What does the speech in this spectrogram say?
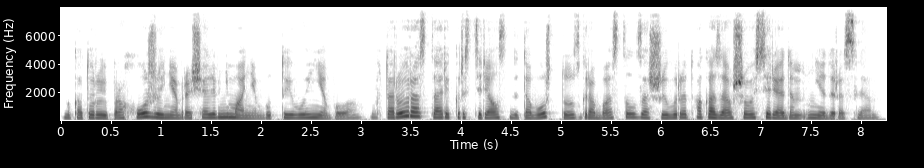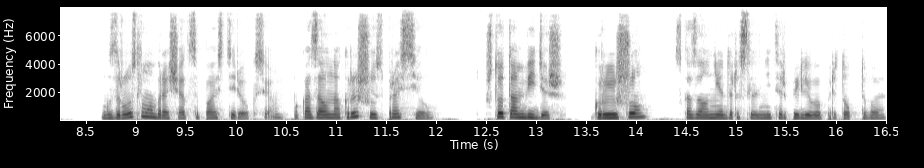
на который прохожие не обращали внимания, будто его и не было. Во второй раз Тарик растерялся до того, что сгробастал за шиворот оказавшегося рядом недоросля. К взрослым обращаться поостерегся. Показал на крышу и спросил. «Что там видишь?» «Крышу», — сказал недоросль, нетерпеливо притоптывая.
